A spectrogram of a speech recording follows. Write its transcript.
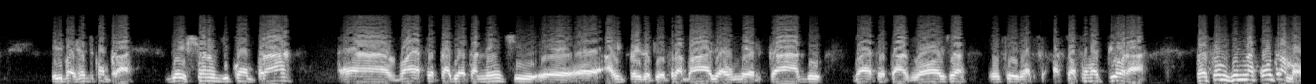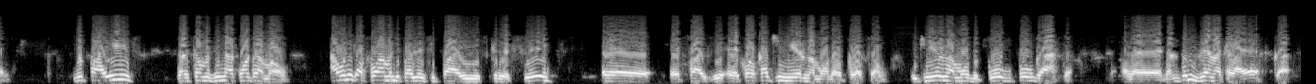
ele vai deixar de comprar. Deixando de comprar, é, vai afetar diretamente é, é, a empresa que ele trabalha, o mercado, vai afetar as lojas, ou seja, a situação vai piorar. Nós estamos indo na contramão. No país, nós estamos indo na contramão. A única forma de fazer esse país crescer é, é, fazer, é colocar dinheiro na mão da população. O dinheiro na mão do povo, o povo gasta. É, nós não estamos vendo naquela época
